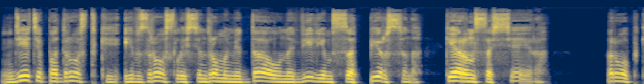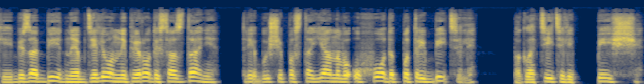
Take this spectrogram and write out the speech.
Дети-подростки и взрослые с синдромами Дауна, Вильямса, Пирсона, Кернса, Сейра. Робкие, безобидные, обделенные природой создания, требующие постоянного ухода потребители, поглотители пищи.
